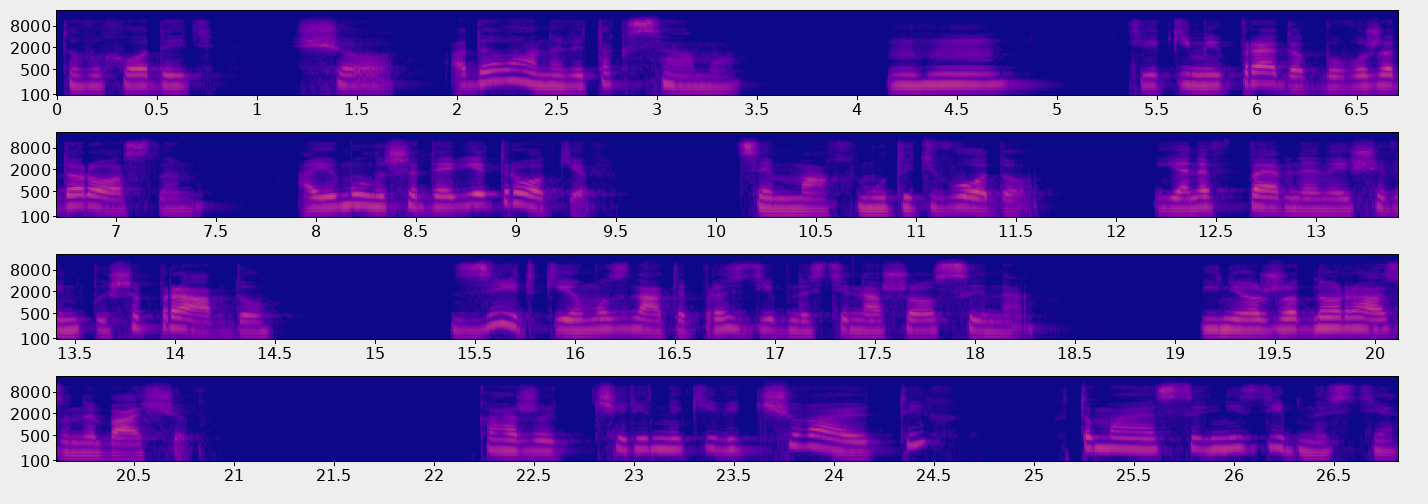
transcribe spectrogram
То виходить, що Аделанові так само. Угу. Тільки мій предок був уже дорослим, а йому лише дев'ять років. Цей мах мутить воду. Я не впевнений, що він пише правду. Звідки йому знати про здібності нашого сина? Він його жодного разу не бачив. Кажуть, чарівники відчувають тих, хто має сильні здібності,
